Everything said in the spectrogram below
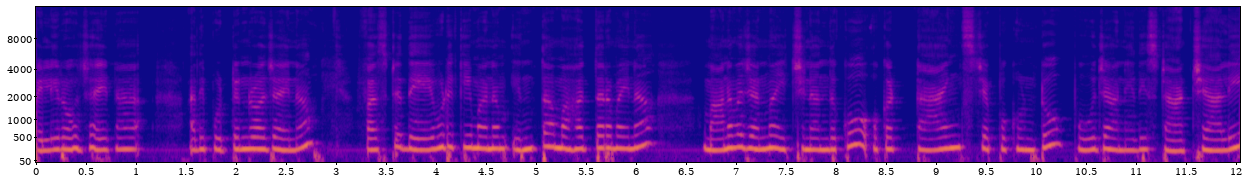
పెళ్ళి రోజైనా, అది పుట్టినరోజైనా ఫస్ట్ దేవుడికి మనం ఇంత మహత్తరమైన మానవ జన్మ ఇచ్చినందుకు ఒక థ్యాంక్స్ చెప్పుకుంటూ పూజ అనేది స్టార్ట్ చేయాలి.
